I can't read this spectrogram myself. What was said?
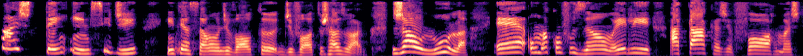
mas tem índice de intenção de voto, de votos razoável. Já o Lula é uma confusão, ele ataca as reformas,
